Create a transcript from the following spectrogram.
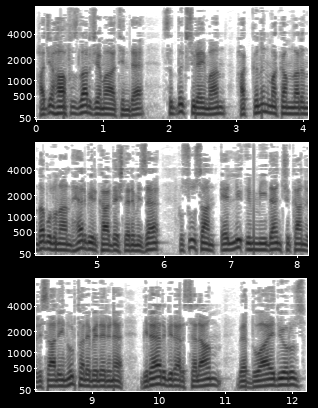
hacı hafızlar cemaatinde, Sıddık Süleyman, hakkının makamlarında bulunan her bir kardeşlerimize, hususan 50 ümmiden çıkan Risale-i Nur talebelerine birer birer selam ve dua ediyoruz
